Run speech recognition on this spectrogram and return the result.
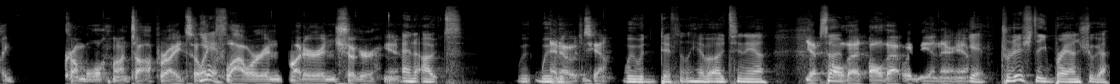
like crumble on top, right? So like Yeah. flour and butter and sugar, yeah, And oats. We, we and would, oats, yeah. We would definitely have oats in our Yep, So- all that, all that would be in there, yeah. yeah, traditionally brown sugar.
